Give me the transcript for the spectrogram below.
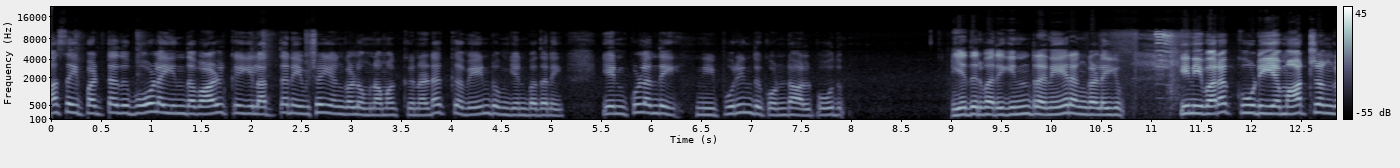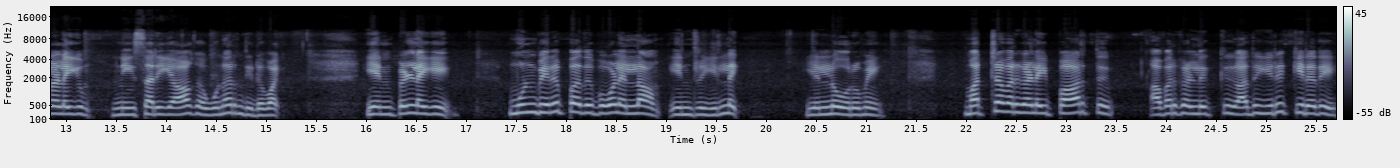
ஆசைப்பட்டது போல இந்த வாழ்க்கையில் அத்தனை விஷயங்களும் நமக்கு நடக்க வேண்டும் என்பதனை என் குழந்தை நீ புரிந்து கொண்டால் போதும். எதிர்வருகின்ற நேரங்களையும் இனி வரக்கூடிய மாற்றங்களையும் நீ சரியாக உணர்ந்திடுவாய். என் பிள்ளையே முன்பிருப்பது போலெல்லாம் இன்று இல்லை. எல்லோருமே மற்றவர்களை பார்த்து அவர்களுக்கு அது இருக்கிறதே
